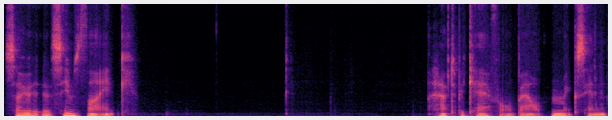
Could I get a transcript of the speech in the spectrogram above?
So it seems like have to be careful about mixing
